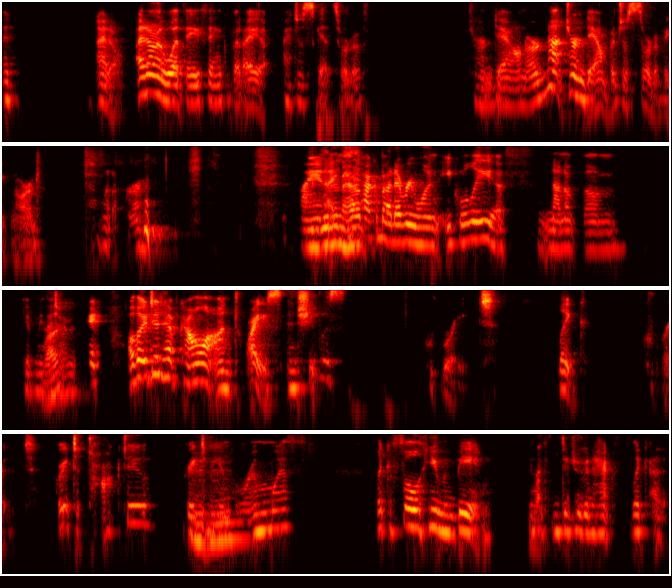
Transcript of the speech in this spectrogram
a I don't I don't know what they think, but I I just get sort of turned down or not turned down, but just sort of ignored. Whatever. I mean, I can have- talk about everyone equally if none of them give me Right. the time. Although I did have Kamala on twice, and she was great, like great, great to talk to, great to be in a room with, like a full human being. Like Right. that you can have like a,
